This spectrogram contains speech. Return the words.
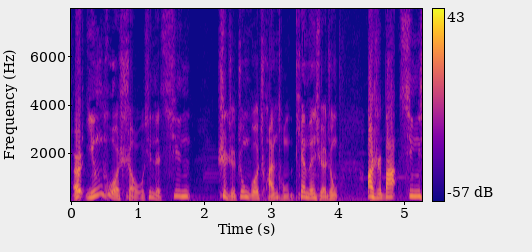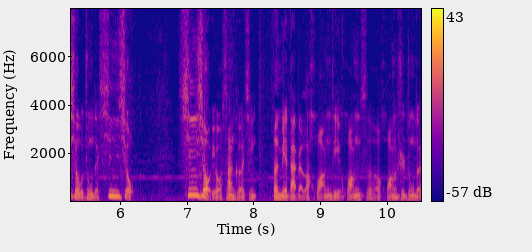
而荧惑守心的心，是指中国传统天文学中二十八星宿中的星宿。星宿有三颗星，分别代表了皇帝、皇子和皇室中的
